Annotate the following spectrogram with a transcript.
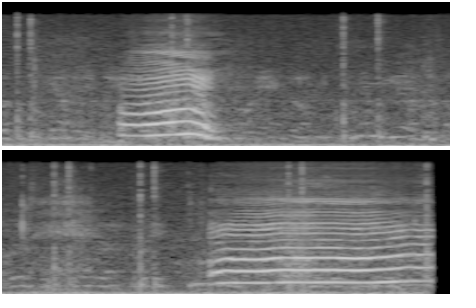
Mm. Mm.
